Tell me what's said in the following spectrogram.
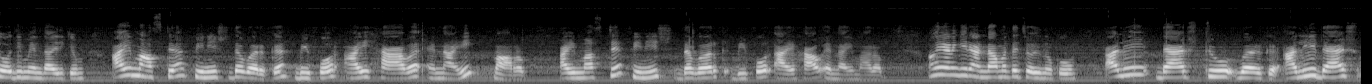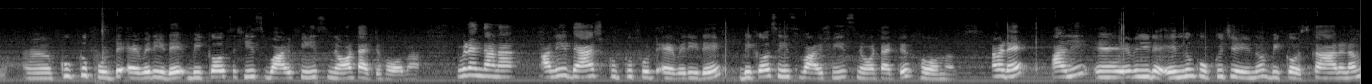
ചോദ്യം എന്തായിരിക്കും? I must finish the work before I have എന്നായി മാറും. I must finish the work before I have എന്നായി മാറും. അങ്ങനെയാണെങ്കിൽ രണ്ടാമത്തെ ചോദ്യം നോക്കൂ. Ali dash to work Ali dash cook food every day because his wife is not at home ഇവിടെ എന്താണ്? Ali dash cook food every day because his wife is not at home അവിടെ അലി എവറി ഡേ എന്നും കുക്ക് ചെയ്യുന്നു ബിക്കോസ് കാരണം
